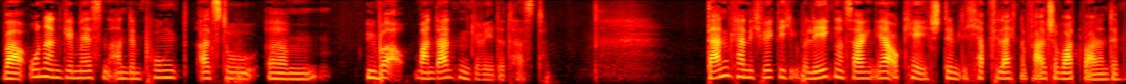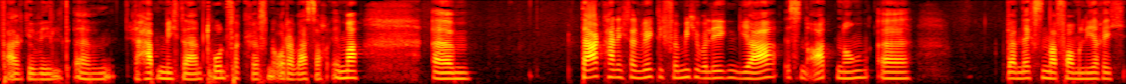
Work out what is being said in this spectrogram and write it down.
war unangemessen an dem Punkt, als du ähm, über Mandanten geredet hast dann kann ich wirklich überlegen und sagen, ja, okay, stimmt, ich habe vielleicht eine falsche Wortwahl in dem Fall gewählt, ähm, habe mich da im Ton vergriffen oder was auch immer. Ähm, da kann ich dann wirklich für mich überlegen, ja, ist in Ordnung. Äh, beim nächsten Mal formuliere ich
